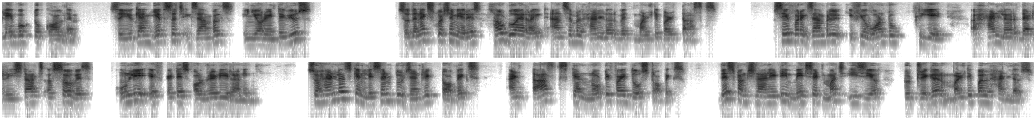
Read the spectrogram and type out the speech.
playbook to call them. So you can give such examples in your interviews. So the next question here is, how do I write Ansible handler with multiple tasks? Say for example, if you want to create a handler that restarts a service only if it is already running. So handlers can listen to generic topics and tasks can notify those topics. This functionality makes it much easier to trigger multiple handlers.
